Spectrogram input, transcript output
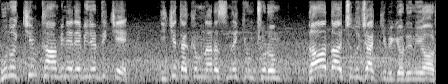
Bunu kim tahmin edebilirdi ki? İki takımın arasındaki uçurum daha da açılacak gibi görünüyor.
